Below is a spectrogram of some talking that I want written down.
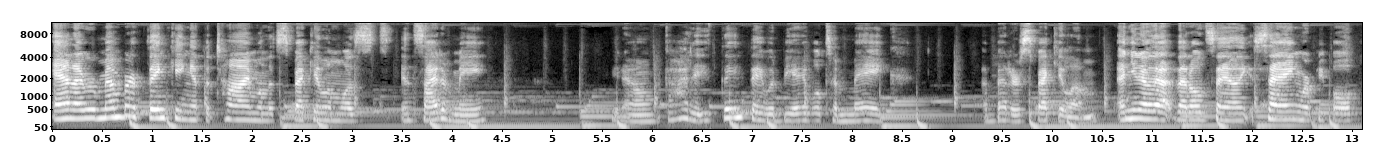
And I remember thinking at the time when the speculum was inside of me, you know, God, you think they would be able to make a better speculum? And you know that that old saying saying where people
